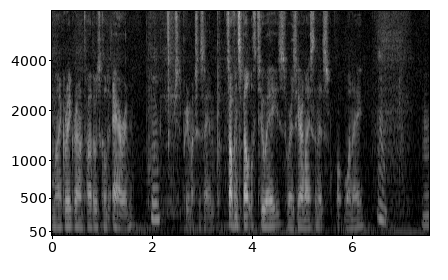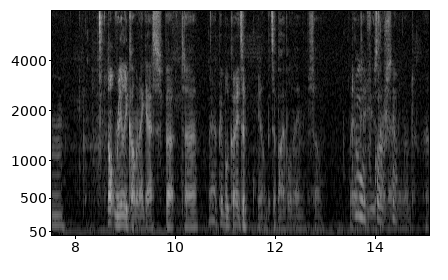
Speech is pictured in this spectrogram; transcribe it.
my great grandfather was called Aaron, Mm. which is pretty much the same. It's often spelt with two A's, whereas here in Iceland it's what, one A. Mm. Mm, not really common, I guess, but uh, yeah, people. Call, it's a you know it's a Bible name, so they don't Oh, get used course, down there yeah. in England. Yeah.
